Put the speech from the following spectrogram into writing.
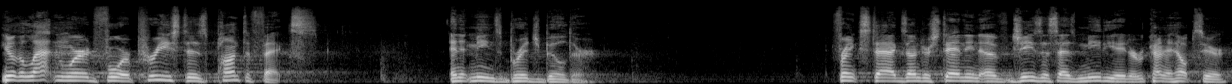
You know, the Latin word for priest is pontifex and it means bridge builder. Frank Stagg's understanding of Jesus as mediator kind of helps here.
